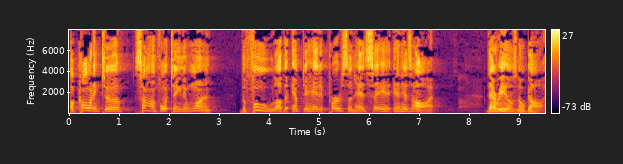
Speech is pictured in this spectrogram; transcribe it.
according to Psalm 14 and 1, the fool or the empty headed person has said in his heart, there is no God.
